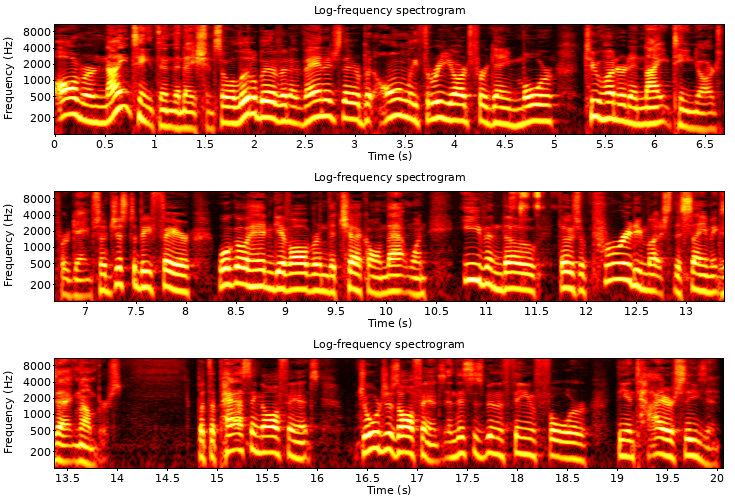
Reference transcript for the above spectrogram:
Auburn 19th in the nation, so a little bit of an advantage there, but only three yards per game more, 219 yards per game. So just to be fair, we'll go ahead and give Auburn the check on that one, even though those are pretty much the same exact numbers. But the passing offense, Georgia's offense, and this has been the theme for the entire season.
